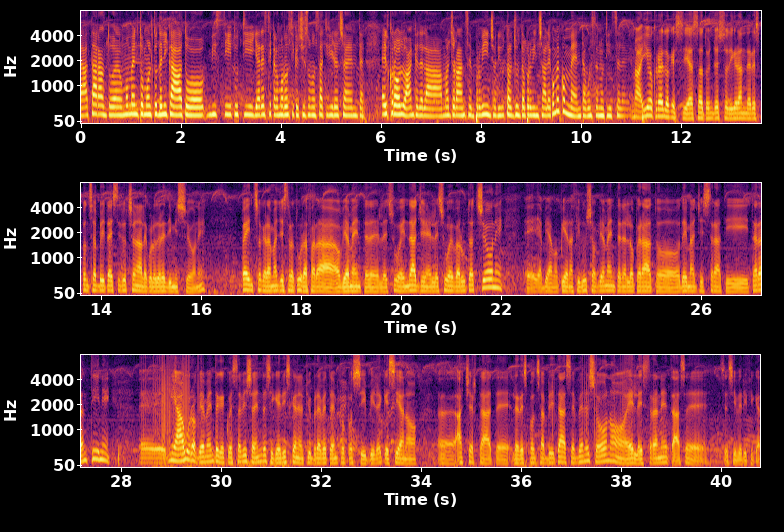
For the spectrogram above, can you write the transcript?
A Taranto è un momento molto delicato, visti tutti gli arresti clamorosi che ci sono stati di recente e il crollo anche della maggioranza in provincia, di tutta la giunta provinciale. Come commenta queste notizie lei? Ma io credo che sia stato un gesto di grande responsabilità istituzionale quello delle dimissioni. Penso che la magistratura farà ovviamente le sue indagini e le sue valutazioni e abbiamo piena fiducia ovviamente nell'operato dei magistrati tarantini. Eh, mi auguro ovviamente che questa vicenda si chiarisca nel più breve tempo possibile, che siano eh, accertate le responsabilità se ve ne sono e le estraneità se, se si verificheranno.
